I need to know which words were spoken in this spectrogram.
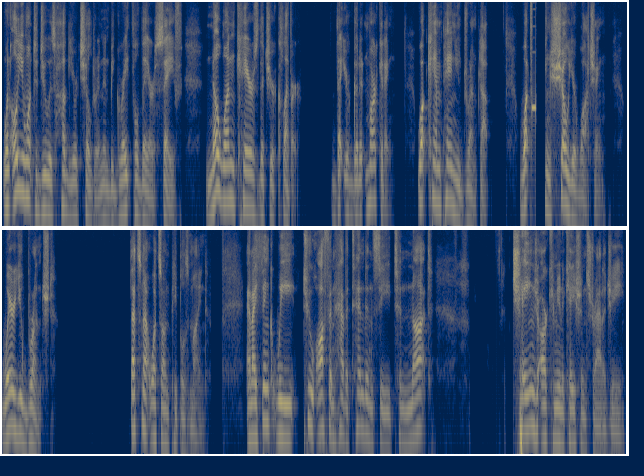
when all you want to do is hug your children and be grateful they are safe, no one cares that you're clever, that you're good at marketing, what campaign you dreamt up, what show you're watching, where you brunched. That's not what's on people's mind. And I think we too often have a tendency to not change our communication strategy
